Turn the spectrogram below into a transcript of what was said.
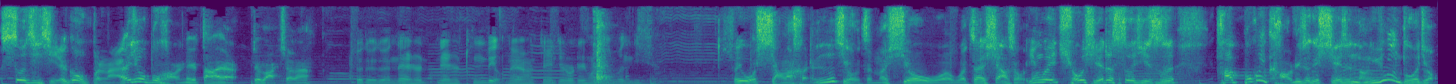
设计结构本来就不好，那个大艾尔对吧，小兰？对对对，那是那是通病，那是那就是这双鞋问题。所以我想了很久怎么修，我我再下手，因为球鞋的设计师他不会考虑这个鞋子能用多久，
